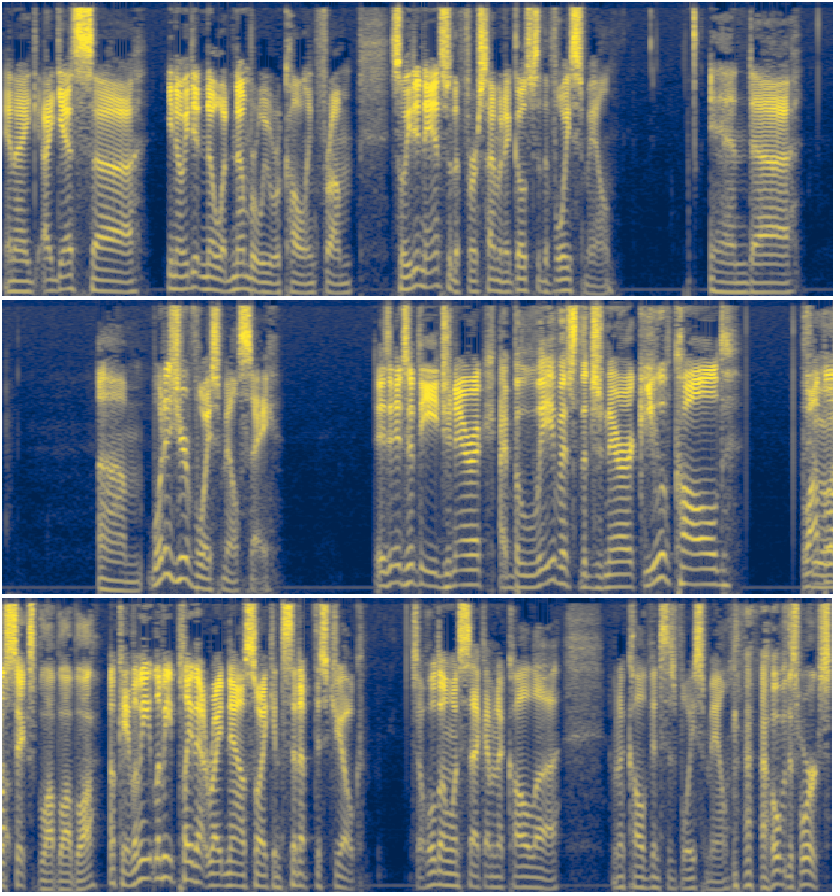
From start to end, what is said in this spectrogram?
and I I guess uh, you know he didn't know what number we were calling from, so he didn't answer the first time, and it goes to the voicemail. And uh, um, what does your voicemail say? Is, is it the generic? I believe it's the generic You have called. Blah blah. 206 blah blah blah. Okay, let me let me play that right now so I can set up this joke. So hold on one sec. I'm gonna call. Uh, I'm gonna call Vince's voicemail. I hope this works.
